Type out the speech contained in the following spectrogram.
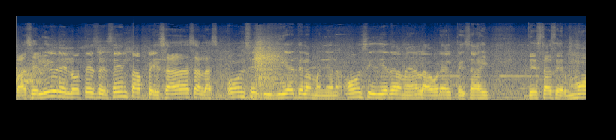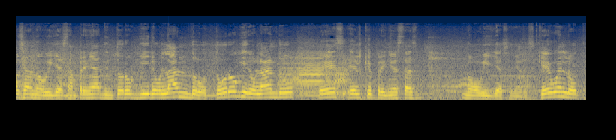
Base libre, lote 60, pesadas a las 11 y 10 de la mañana. 11 y 10 de la mañana la hora del pesaje de estas hermosas novillas. Están preñadas de un toro girolando. Toro girolando es el que preñó estas novillas, señores. Qué buen lote.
